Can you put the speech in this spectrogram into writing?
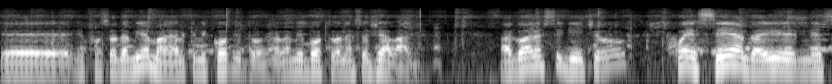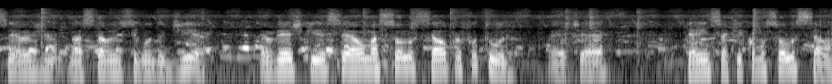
é, em função da minha mãe, ela que me convidou, ela me botou nessa gelada. Agora é o seguinte, eu conhecendo aí, nesse, hoje nós estamos no segundo dia, eu vejo que isso é uma solução para o futuro. A gente é, tem isso aqui como solução.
